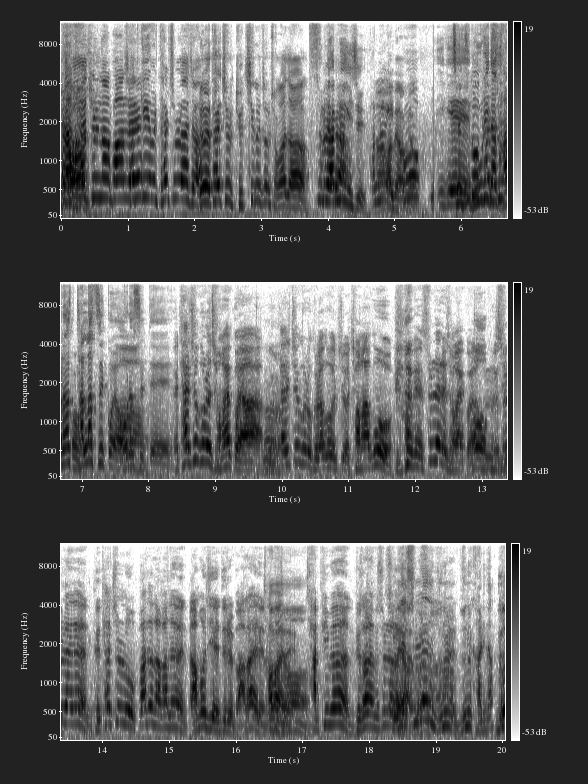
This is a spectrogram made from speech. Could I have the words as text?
탈출난 첫 할래? 게임을 탈출로 하자. 그래 탈출 규칙을 좀 정하자. 술래 한 명이지. 한 명 있고, 이게 룰이 다 달라, 어. 달랐을 거야 어 렸을 때. 탈출구를 정할 거야. 탈출구를 그러고 저- 정하고 그 다음에 술래를 정할 거야. 어, 그. 술래는 그 탈출로 빠져나가는 나머지 애들을 막아야 되는 잡아야 거야. 돼. 잡히면 그 사람이 술래가 되는 술래는 거야. 눈을 눈을 가리나? 눈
